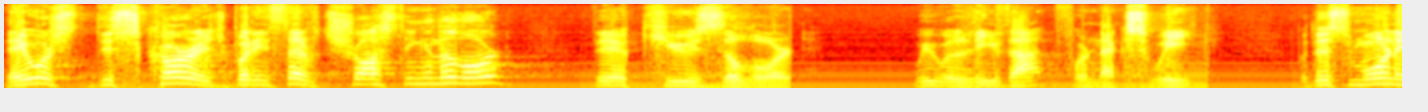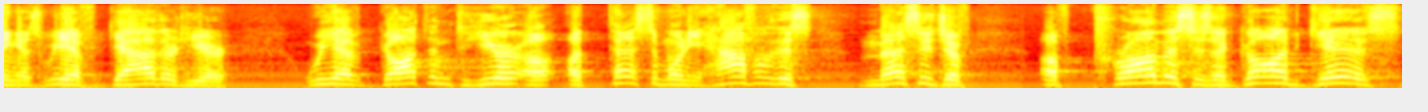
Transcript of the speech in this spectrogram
they were discouraged, but instead of trusting in the Lord, they accused the Lord. We will leave that for next week. But this morning, as we have gathered here, we have gotten to hear a, a testimony, half of this message of, of promises that God gives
